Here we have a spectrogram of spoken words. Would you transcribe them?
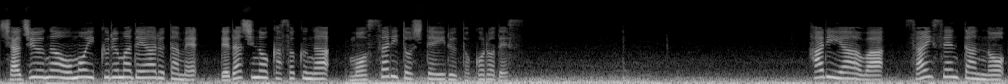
車重が重い車であるため、出だしの加速がもっさりとしているところです。ハリアーは最先端の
